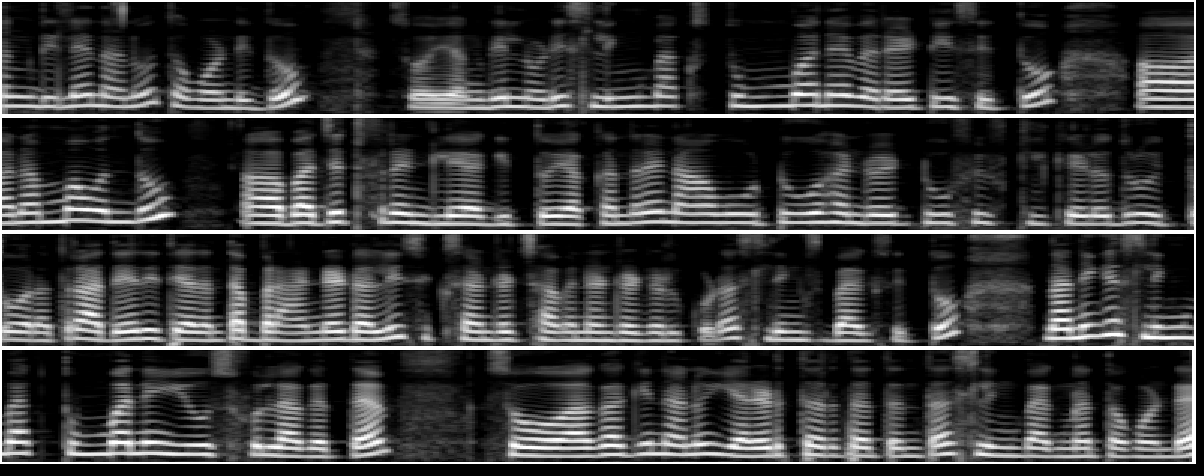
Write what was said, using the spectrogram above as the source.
ಅಂಗಡಿಲೇ ನಾನು ತೊಗೊಂಡಿದ್ದು. ಸೊ ಈ ಅಂಗಡಿಲಿ ನೋಡಿ ಸ್ಲಿಂಗ್ ಬ್ಯಾಗ್ಸ್ ತುಂಬಾ ವೆರೈಟೀಸ್ ಇತ್ತು. ನಮ್ಮ ಒಂದು ಬಜೆಟ್ ಫ್ರೆಂಡ್ಲಿ ಆಗಿತ್ತು. ಯಾಕಂದರೆ ನಾವು ಟೂ ಹಂಡ್ರೆಡ್ ಟೂ ಫಿಫ್ಟಿ ಕೇಳಿದ್ರು ಇತ್ತು ಅವ್ರ ಹತ್ರ. ಅದೇ ರೀತಿಯಾದಂಥ ಬ್ರ್ಯಾಂಡೆಡಲ್ಲಿ ಸಿಕ್ಸ್ ಹಂಡ್ರೆಡ್ ಸೆವೆನ್ ಹಂಡ್ರೆಡಲ್ಲಿ ಕೂಡ ಸ್ಲಿಂಗ್ಸ್ ಬ್ಯಾಗ್ಸ್ ಇತ್ತು. ನನಗೆ ಸ್ಲಿಂಗ್ ಬ್ಯಾಗ್ ತುಂಬಾ ಯೂಸ್ಫುಲ್ ಆಗುತ್ತೆ. ಸೊ ಹಾಗಾಗಿ ನಾನು ಎರಡು ಥರದಂಥ ಸ್ಲಿಂಗ್ ಬ್ಯಾಗ್ನ ತೊಗೊಂಡೆ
